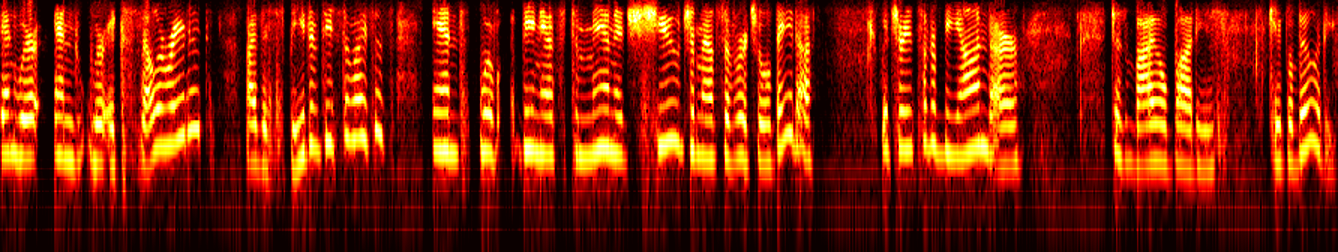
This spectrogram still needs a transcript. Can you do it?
and we're and we're accelerated by the speed of these devices, and we're being asked to manage huge amounts of virtual data, which are sort of beyond our just bio bodies capability.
